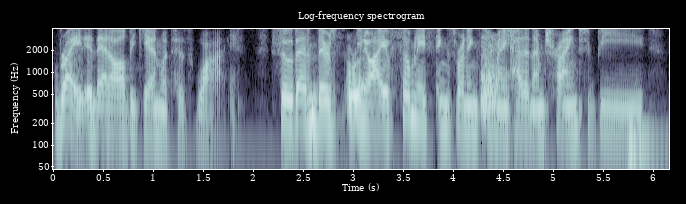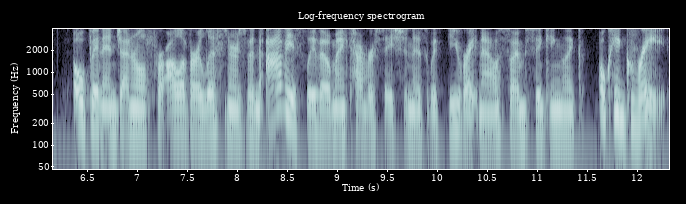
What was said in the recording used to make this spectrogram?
Right, and that all began with his why. So then there's, you know, I have so many things running through my head, and I'm trying to be open in general for all of our listeners. But obviously, though, my conversation is with you right now. So I'm thinking, like, okay, great.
